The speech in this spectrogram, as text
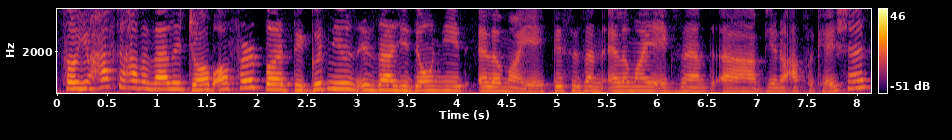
So you have to have a valid job offer, but the good news is that you don't need LMIA. This is an LMIA exempt, uh, you know, application,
